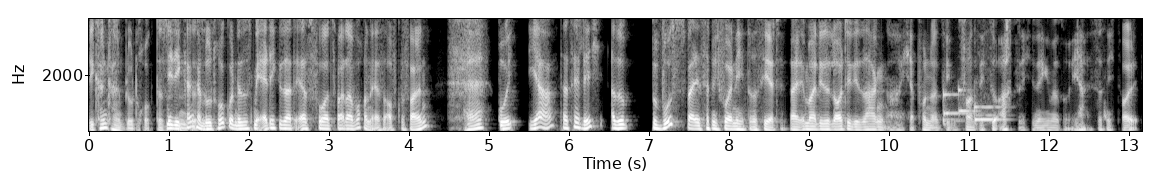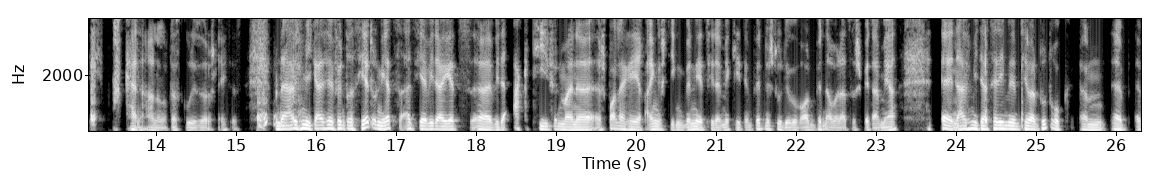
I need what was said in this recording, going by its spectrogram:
Die kann keinen Blutdruck. Das Nee, ist die ein- kann keinen Blutdruck und das ist mir ehrlich gesagt erst vor zwei, drei Wochen erst aufgefallen. Hä? Wo ja, tatsächlich. Also bewusst, weil es hat mich vorher nicht interessiert. Weil immer diese Leute, die sagen, ah, ich habe 127 zu 80, dann denke ich mir so, ja, ist das nicht toll? Ich keine Ahnung, ob das gut ist oder schlecht ist. Und da habe ich mich gar nicht dafür interessiert. Und jetzt, als ich ja wieder jetzt äh, wieder aktiv in meine Sportlerkarriere eingestiegen bin, jetzt wieder Mitglied im Fitnessstudio geworden bin, aber dazu später mehr, äh, da habe ich mich tatsächlich mit dem Thema Blutdruck ähm, äh, äh,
